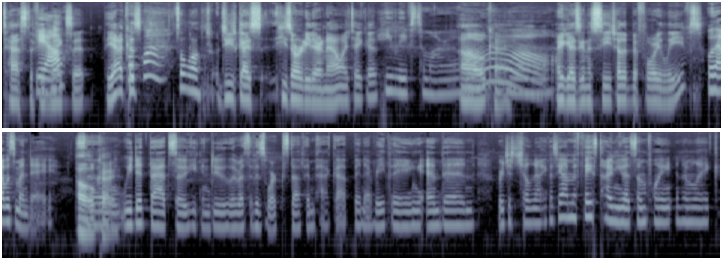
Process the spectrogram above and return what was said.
test if Yeah. he makes it. Yeah, because it's a long. Do you guys? He's already there now. I take it. he leaves tomorrow. Oh, okay. Oh. Are you guys going to see each other before he leaves? Well, that was Monday. Oh, So okay. We did that so he can do the rest of his work stuff and pack up and everything. And then we're just chilling out. He goes, Yeah, I'm going to FaceTime you at some point. And I'm like,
